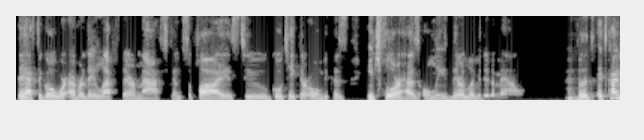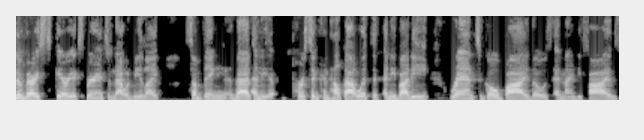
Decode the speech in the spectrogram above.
they have to go wherever they left their mask and supplies to go take their own because each floor has only their limited amount. Mm-hmm. So it's, it's kind of a very scary experience, and that would be like something that any person can help out with. If anybody ran to go buy those N95s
